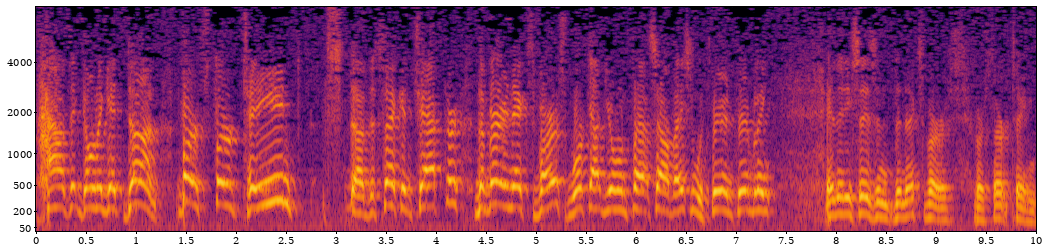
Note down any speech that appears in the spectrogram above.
How's it going to get done? Verse 13, uh, the second chapter, the very next verse, work out your own salvation with fear and trembling. And then he says in the next verse, verse 13,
